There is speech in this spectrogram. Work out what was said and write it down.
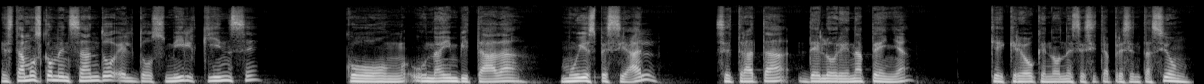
Estamos comenzando el 2015 con una invitada muy especial. Se trata de Lorena Peña, que creo que no necesita presentación.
